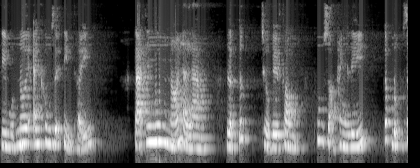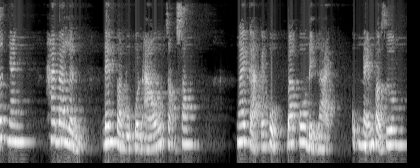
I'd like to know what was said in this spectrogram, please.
tìm một nơi anh không dễ tìm thấy. Tạ Thiên Ngưng nói là làm, lập tức trở về phòng, thu dọn hành lý, tốc độ rất nhanh, hai ba lần đem toàn bộ quần áo dọn xong. Ngay cả cái hộp ba cô để lại cũng ném vào dương.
